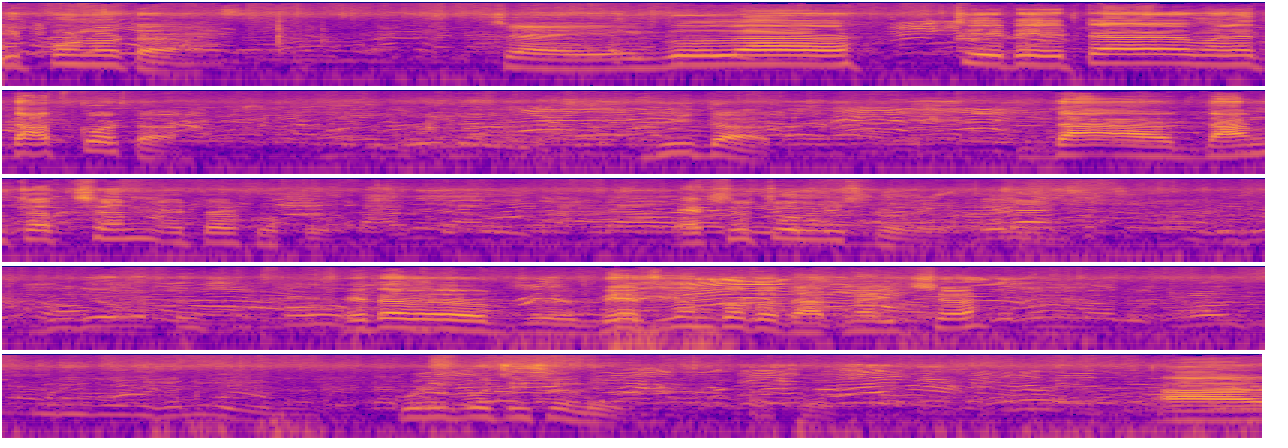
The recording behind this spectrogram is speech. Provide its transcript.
এই পনেরোটা। আচ্ছা এগুলা কি এটা এটা মানে দাঁত কটা দুই দাঁত। দাম চাচ্ছেন এটার কত? একশো চল্লিশ করে। এটা বেচবেন কতটা আপনার ইচ্ছা? কুড়ি পঁচিশ হলে। আচ্ছা আচ্ছা। আর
